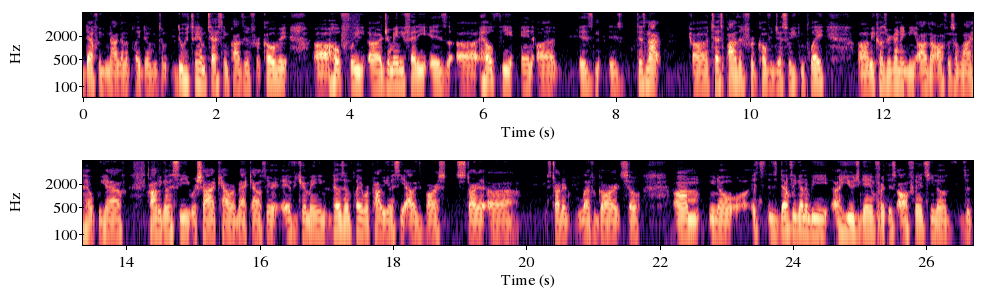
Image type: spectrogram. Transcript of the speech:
definitely not going to play due to, due to him testing positive for COVID. Uh, hopefully, uh, Germain Ifedi is healthy and is is does not test positive for COVID just so he can play uh, because we're going to need all the offensive line help we have. Probably going to see Rashaad Coward back out there. If Germain doesn't play, we're probably going to see Alex Bars start at, uh, start at left guard. So, um, you know, it's, it's definitely going to be a huge game for this offense. You know, the,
